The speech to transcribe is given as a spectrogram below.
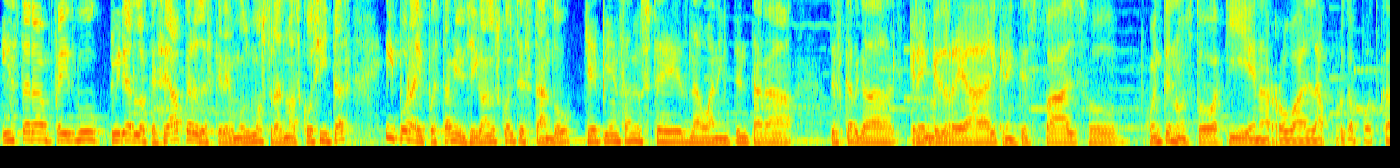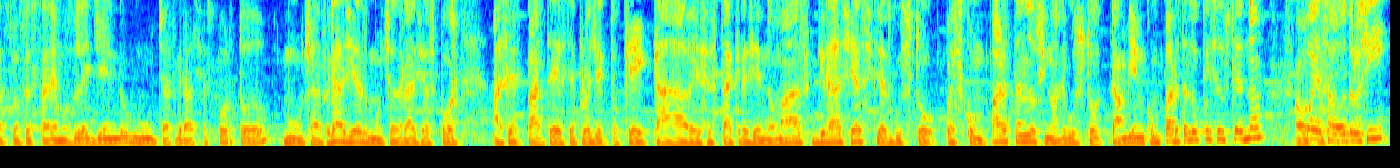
Instagram, Facebook, Twitter, lo que sea, pero les queremos mostrar más cositas. Y por ahí, pues también síganos contestando qué piensan ustedes, la van a intentar a descargar. ¿Creen que es real? ¿Creen que es falso? Cuéntenos todo aquí en arroba la purga podcast. Los estaremos leyendo. Muchas gracias por todo. Muchas gracias, muchas gracias por hacer parte de este proyecto que cada vez está creciendo más. Gracias, si les gustó, pues compártanlo. Si no les gustó, también compártanlo. Que si usted no, A pues a sí. otros sí.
